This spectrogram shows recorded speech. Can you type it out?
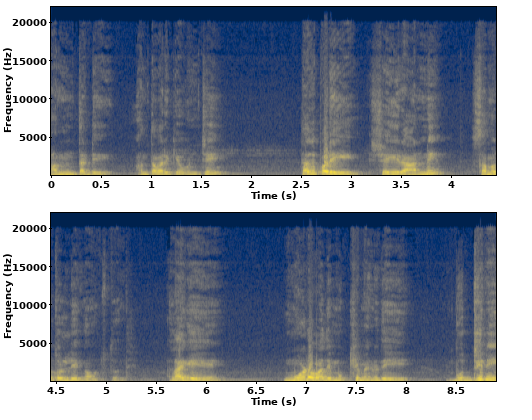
అంతటి అంతవరకే ఉంచి తదుపరి శరీరాన్ని సమతుల్యంగా ఉంచుతుంది. అలాగే మూడవది ముఖ్యమైనది బుద్ధిని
